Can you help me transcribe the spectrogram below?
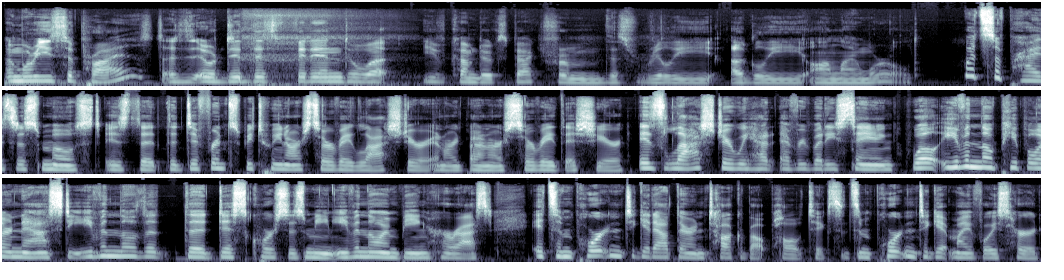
And were you surprised? Or did this fit into what you've come to expect from this really ugly online world? What surprised us most is that the difference between our survey last year and our, and our survey this year is last year we had everybody saying, well, even though people are nasty, even though the, the discourse is mean, even though I'm being harassed, it's important to get out there and talk about politics. It's important to get my voice heard.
